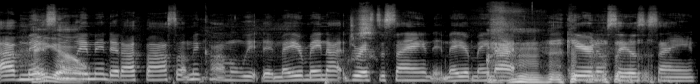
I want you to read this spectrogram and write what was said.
I've met some out. women that I find something in common with that may or may not dress the same, that may or may not carry themselves the same,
